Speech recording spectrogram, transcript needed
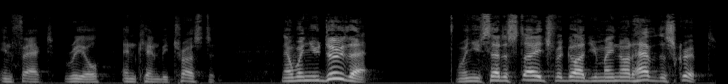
in fact real and can be trusted. Now when you do that, when you set a stage for God, you may not have the script.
